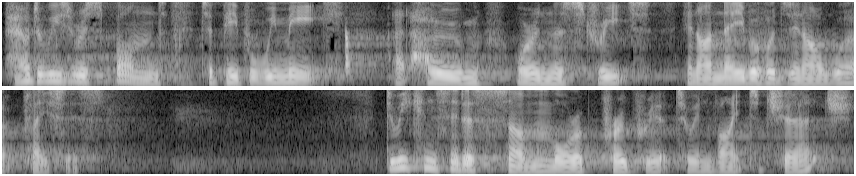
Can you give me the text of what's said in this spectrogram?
How do we respond to people we meet at home or in the streets, in our neighborhoods, in our workplaces? Do we consider some more appropriate to invite to church,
